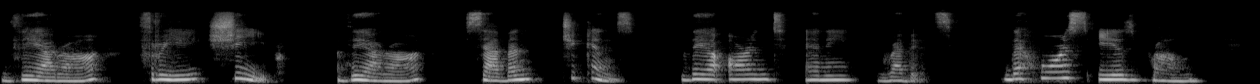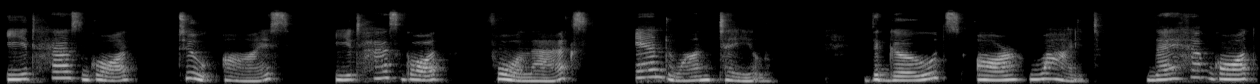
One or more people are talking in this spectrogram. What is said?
There are three sheep. There are seven chickens. There aren't any rabbits. The horse is brown. It has got two eyes. It has got four legs and one tail. The goats are white. They have got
